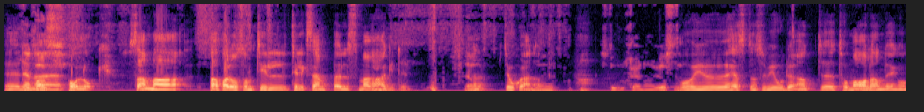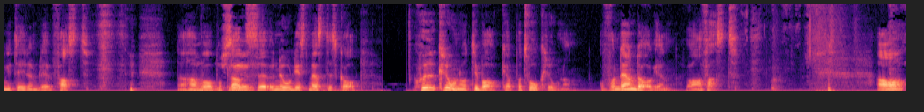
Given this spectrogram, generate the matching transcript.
eh, denna pass. Pollock. Samma pappa då som till, till exempel Smaragd. Ja. Storstjärna. Ja, storstjärna, just det. Det var ju hästen som gjorde att eh, Tom Arland en gång i tiden blev fast. När han ja, var på plats, eh, nordiskt mästerskap. Sju kronor tillbaka på två kronor. Och från den dagen var han fast. Ja.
